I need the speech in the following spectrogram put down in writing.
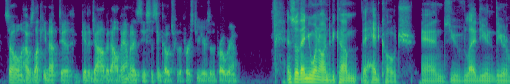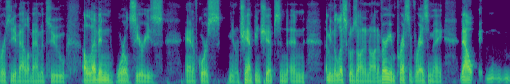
So I was lucky enough to get a job at Alabama as the assistant coach for the first two years of the program. And so then you went on to become the head coach, and you've led the University of Alabama to 11 World Series, and of course, you know, championships and and I mean, the list goes on and on. A very impressive resume. Now, eh,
